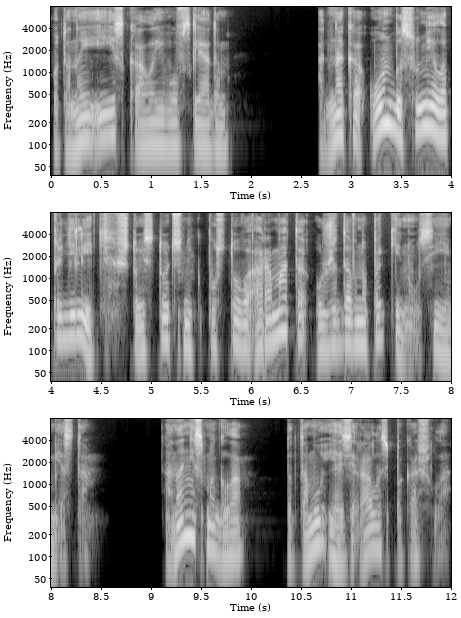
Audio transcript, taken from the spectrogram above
вот она и искала его взглядом. Однако он бы сумел определить, что источник пустого аромата уже давно покинул сие место. Она не смогла, потому и озиралась, пока шла.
